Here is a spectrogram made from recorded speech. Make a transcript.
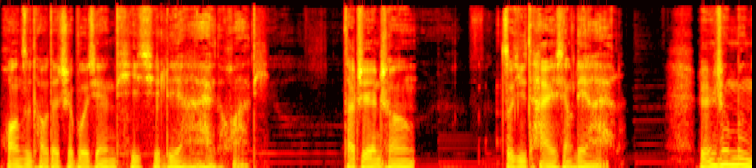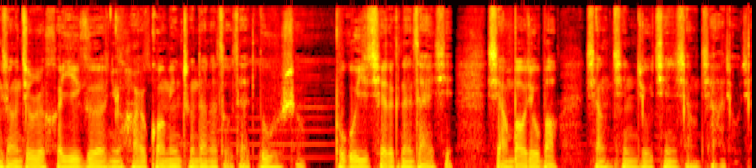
黄子韬在直播间提起恋爱的话题，他直言称自己太想恋爱了，人生梦想就是和一个女孩光明正大的走在路上，不顾一切的跟她在一起，想抱就抱，想亲就亲，想掐就掐。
